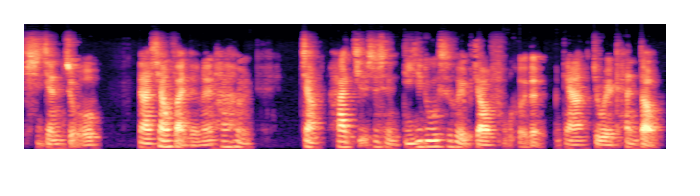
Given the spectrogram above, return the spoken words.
时间轴。那相反的呢，他很将它解释成敌基督是会比较符合的，大家就会看到。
